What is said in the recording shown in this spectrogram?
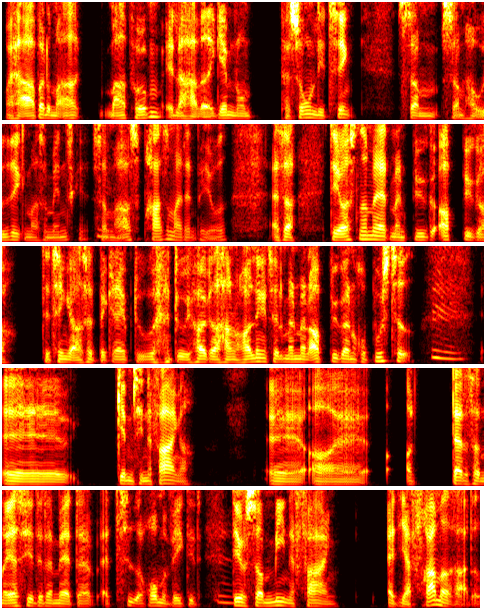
hvor jeg har arbejdet meget, meget på dem, eller har været igennem nogle personlige ting, som, som har udviklet mig som menneske, som mm. har også presset mig i den periode. Altså, det er også noget med, at man bygger, opbygger, det tænker jeg også er et begreb, du, du i høj grad har nogle holdninger til, men man opbygger en robusthed mm. øh, gennem sine erfaringer. Øh, og, øh, og der er det så, når jeg siger det der med, at, der, at tid og rum er vigtigt, mm. det er jo så min erfaring, at jeg fremadrettet,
